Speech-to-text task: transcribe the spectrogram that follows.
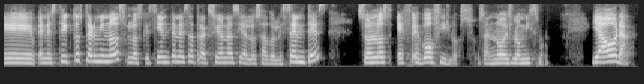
Eh, en estrictos términos, los que sienten esa atracción hacia los adolescentes son los efebófilos, o sea, no es lo mismo. Y ahora,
